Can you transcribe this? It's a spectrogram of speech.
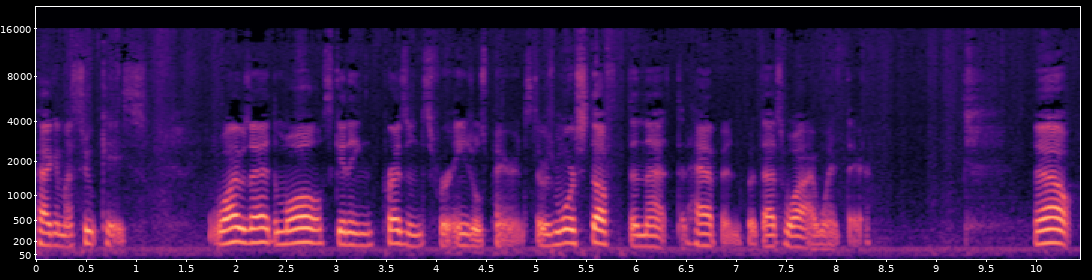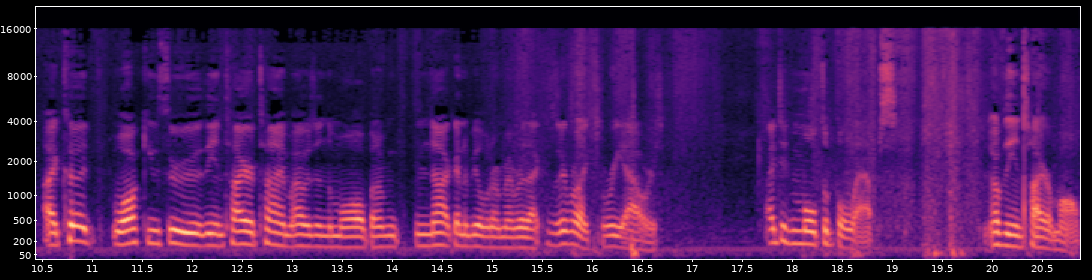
packing my suitcase. Why was I at the mall getting presents for Angel's parents? There was more stuff than that that happened, but that's why I went there. Now, I could walk you through the entire time I was in the mall, but I'm not going to be able to remember that because there were like three hours. I did multiple laps of the entire mall.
